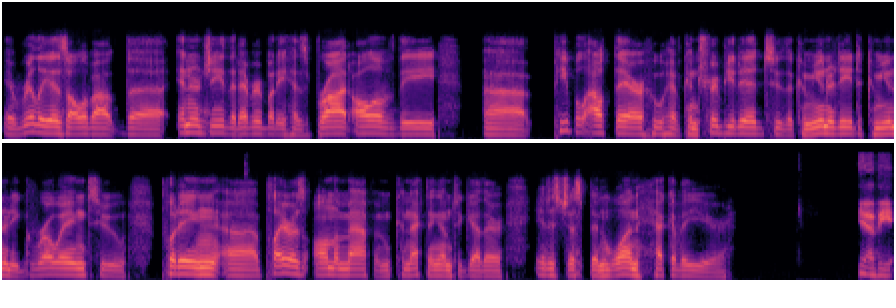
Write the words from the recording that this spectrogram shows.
It really is all about the energy that everybody has brought, all of the uh, people out there who have contributed to the community, to community growing, to putting uh, players on the map and connecting them together. It has just been one heck of a year. Yeah, the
